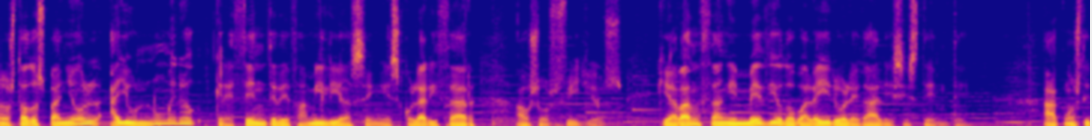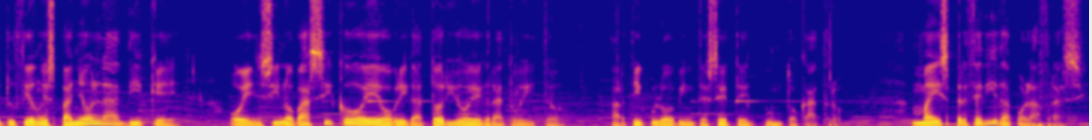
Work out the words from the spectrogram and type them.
No Estado español hai un número crecente de familias en escolarizar aos seus fillos, que avanzan en medio do baleiro legal existente. A Constitución española di que o ensino básico é obrigatorio e gratuito, artículo 27.4, máis precedida pola frase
